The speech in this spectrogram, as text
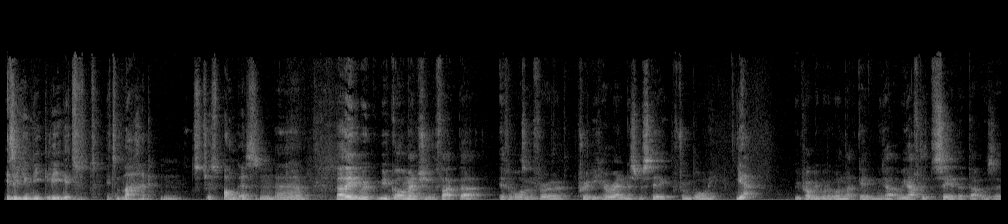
is a unique league. It's it's mad. Mm. It's just bonkers. Mm, Um, I think we, we've got to mention the fact that if it wasn't for a pretty horrendous mistake from Boney, Yeah, we probably would have won that game. We ha- we have to say that that was a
